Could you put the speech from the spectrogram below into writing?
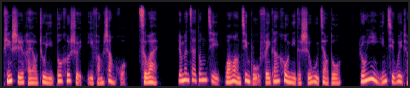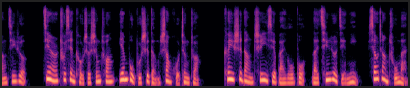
平时还要注意多喝水，以防上火。此外，人们在冬季往往进补肥甘厚腻的食物较多，容易引起胃肠积热，进而出现口舌生疮、咽部不适等上火症状。可以适当吃一些白萝卜来清热解腻、消胀除螨。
